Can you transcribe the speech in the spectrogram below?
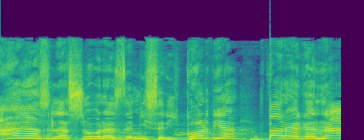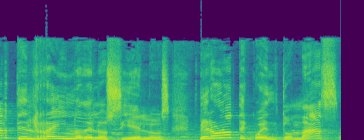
hagas las obras de misericordia para ganarte el reino de los cielos. Pero no te cuento más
